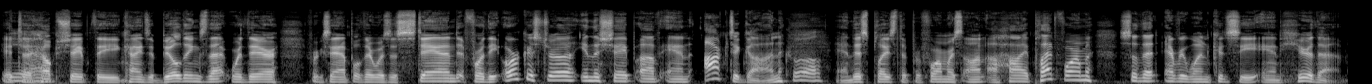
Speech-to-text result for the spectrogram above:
It uh, yeah. uh, helped shape the kinds of buildings that were there. For example, there was a stand for the orchestra in the shape of an octagon. Cool. And this placed the performers on a high platform so that everyone could see and hear them.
